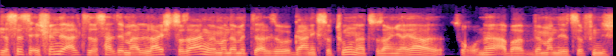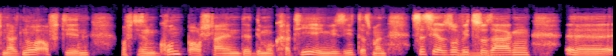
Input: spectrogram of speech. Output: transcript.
das ist, ich finde halt, das ist halt immer leicht zu sagen, wenn man damit also gar nichts zu tun hat, zu sagen, ja, ja, so, ne, aber wenn man jetzt, finde ich, halt nur auf den, auf diesen Grundbaustein der Demokratie irgendwie sieht, dass man, es ist ja so wie zu mhm. sagen, äh,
